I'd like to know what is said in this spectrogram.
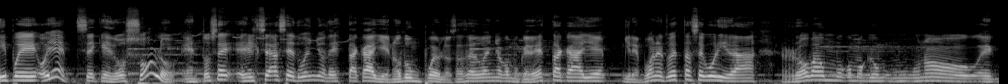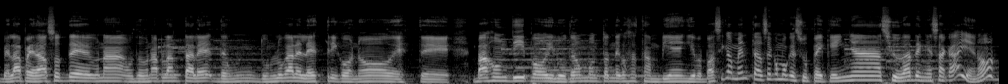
Y pues, oye, se quedó solo. Entonces él se hace dueño de esta calle, no de un pueblo. Se hace dueño como que de esta calle y le pone toda esta seguridad. Roba un, como que unos eh, pedazos de una, de una planta, de un, de un lugar eléctrico, ¿no? Este, baja un tipo y lutea un montón de cosas también. Y pues básicamente hace como que su pequeña ciudad en esa calle, ¿no?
